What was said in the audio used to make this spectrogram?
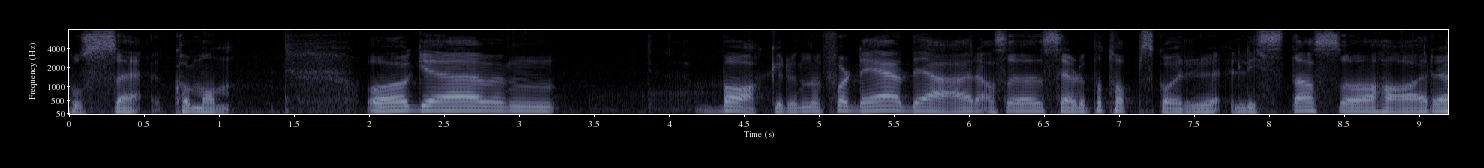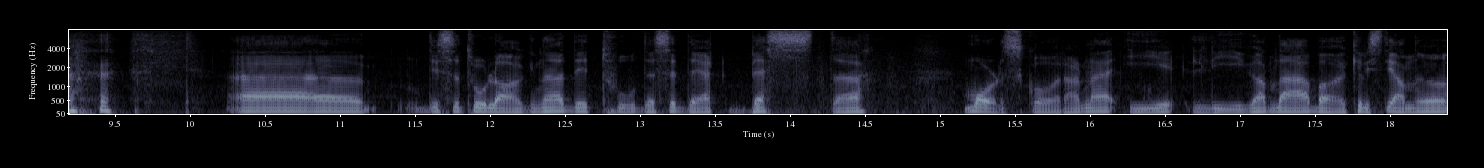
hos eh, Common. Og bakgrunnen for det, det er altså Ser du på toppskårerlista, så har disse to lagene de to desidert beste målskårerne i ligaen. Det er bare Cristiano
